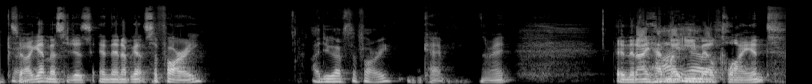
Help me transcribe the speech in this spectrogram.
Okay. So I got messages, and then I've got Safari. I do have Safari. Okay, all right. And then I have I my email have- client.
